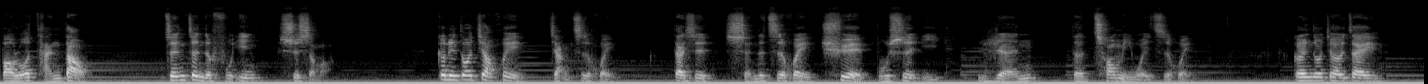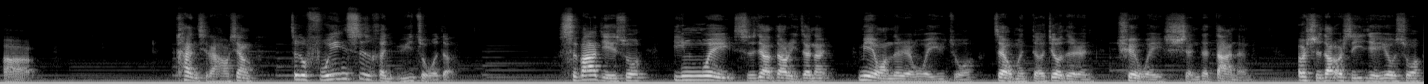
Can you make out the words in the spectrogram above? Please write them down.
保罗谈到。真正的福音是什么？哥林多教会讲智慧，但是神的智慧却不是以人的聪明为智慧。哥林多教会在啊、看起来好像这个福音是很愚拙的。十八节说，因为十字架道理在那灭亡的人为愚拙，在我们得救的人却为神的大能。二十到二十一节又说。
